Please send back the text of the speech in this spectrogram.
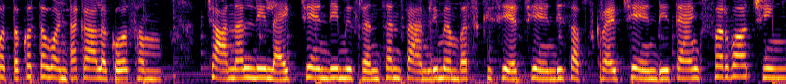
కొత్త కొత్త వంటకాల కోసం ఛానల్ని లైక్ చేయండి మీ ఫ్రెండ్స్ అండ్ ఫ్యామిలీ మెంబర్స్కి షేర్ చేయండి సబ్స్క్రైబ్ చేయండి. Thanks for watching.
